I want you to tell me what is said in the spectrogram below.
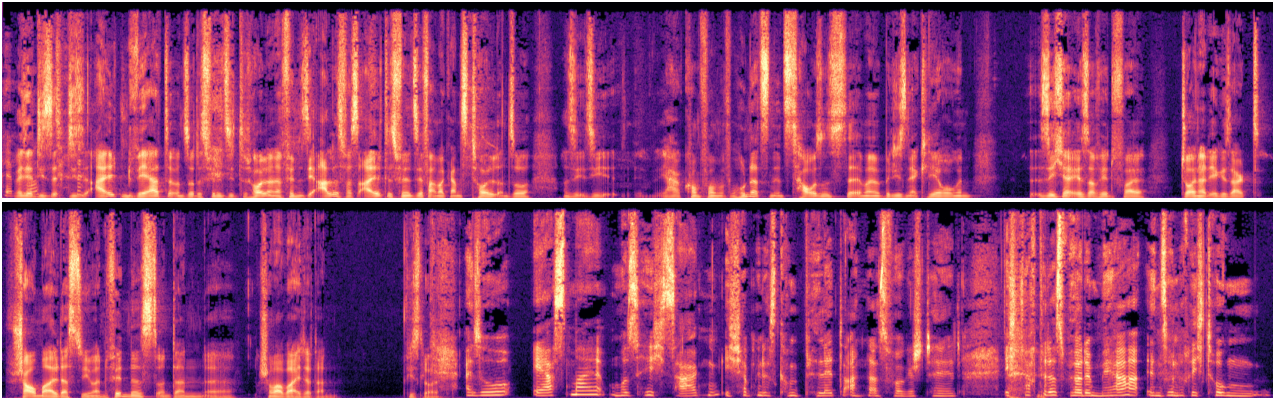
Per weil sie hat diese, diese alten Werte und so, das findet sie toll und dann findet sie alles, was alt ist, findet sie auf einmal ganz toll und so. Und sie, sie ja, kommt vom, vom Hundertsten ins Tausendste immer über diesen Erklärungen. Sicher ist auf jeden Fall, Join hat ihr gesagt, schau mal, dass du jemanden findest und dann äh, schau mal weiter dann, wie es läuft. Also erstmal muss ich sagen, ich habe mir das komplett anders vorgestellt. Ich dachte, das würde mehr in so eine Richtung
